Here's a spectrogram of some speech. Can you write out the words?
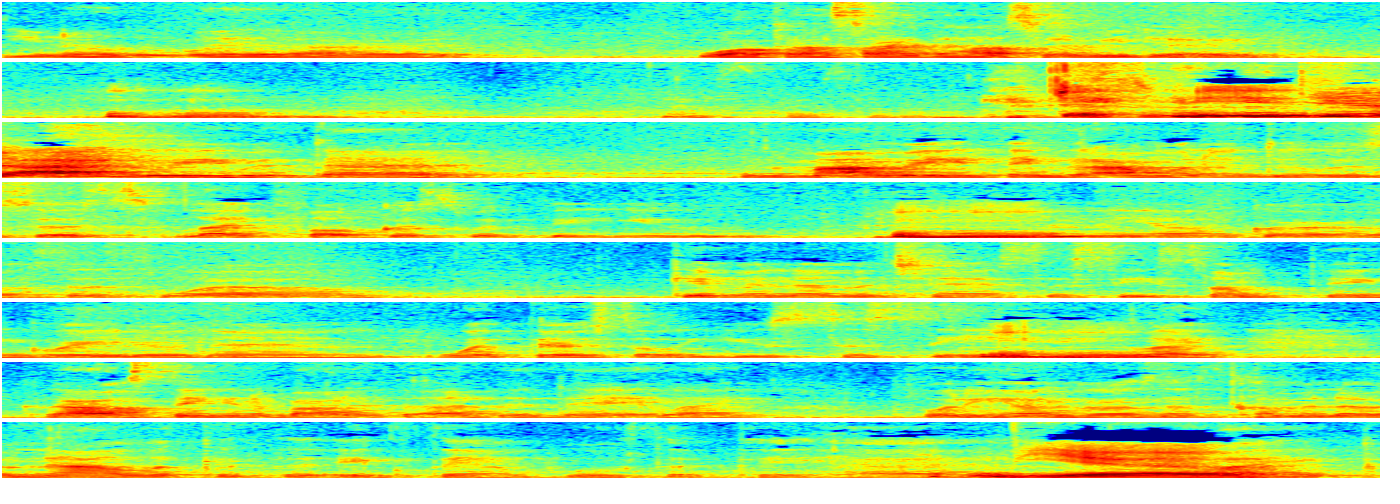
you know the way that I walk outside the house every day. Mm-hmm. Um, that's, yeah, I agree with that. My main thing that I want to do is just like focus with the youth mm-hmm. and the young girls as well, giving them a chance to see something greater than what they're so used to seeing. Mm-hmm. Like, cause I was thinking about it the other day, like for the young girls that's coming up now, look at the examples that they had. Yeah. Like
